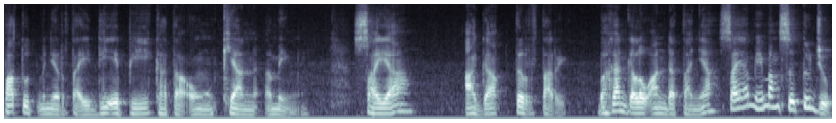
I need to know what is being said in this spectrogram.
patut menyertai DAP kata Ong Kian Eming. Saya agak tertarik Bahkan kalau anda tanya, saya memang setuju.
